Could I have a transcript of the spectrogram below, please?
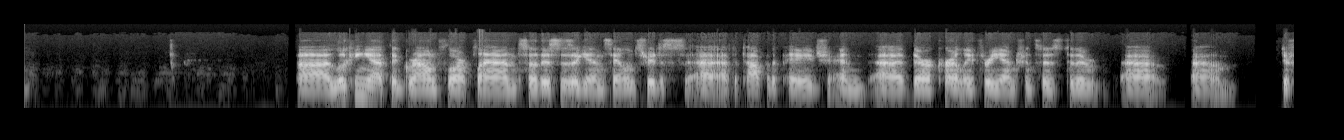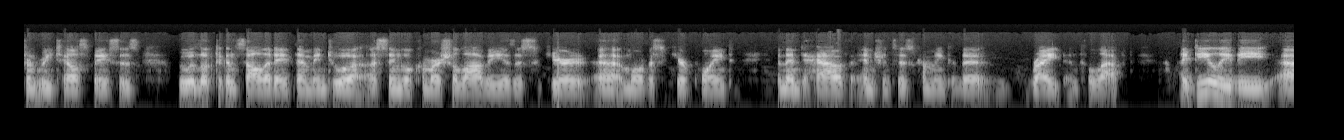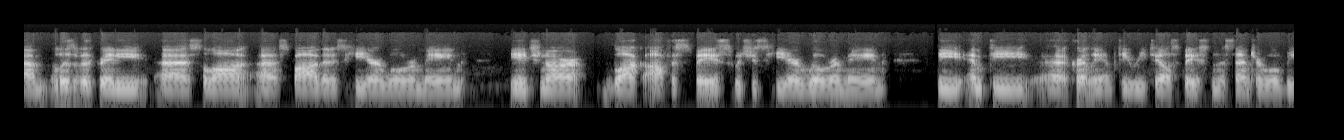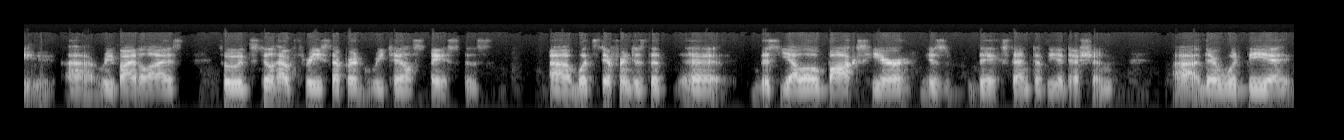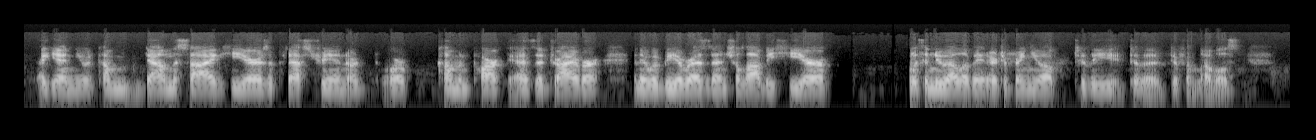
Uh, looking at the ground floor plan, so this is again Salem Street is uh, at the top of the page, and uh, there are currently three entrances to the uh, um, different retail spaces. We would look to consolidate them into a, a single commercial lobby as a secure, uh, more of a secure point, and then to have entrances coming to the right and to the left. Ideally, the um, Elizabeth Grady uh, salon uh, spa that is here will remain. The H&R block office space, which is here, will remain. The empty, uh, currently empty retail space in the center will be uh, revitalized so we would still have three separate retail spaces. Uh, what's different is that uh, this yellow box here is the extent of the addition. Uh, there would be, a, again, you would come down the side here as a pedestrian or, or come and park as a driver, and there would be a residential lobby here with a new elevator to bring you up to the to the different levels.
